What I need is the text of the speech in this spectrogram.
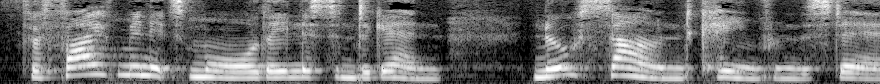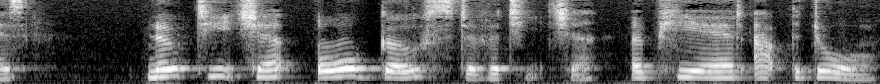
For five minutes more they listened again. No sound came from the stairs. No teacher or ghost of a teacher appeared at the door.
